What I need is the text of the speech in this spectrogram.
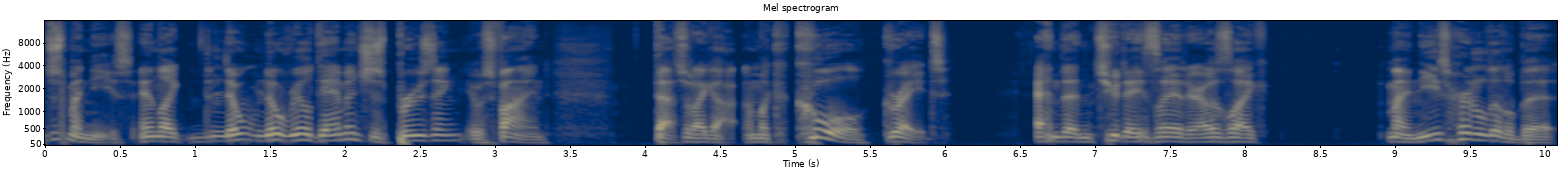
just my knees, and like no no real damage, just bruising. It was fine. That's what I got. I'm like, cool, great. And then two days later, I was like, my knees hurt a little bit.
